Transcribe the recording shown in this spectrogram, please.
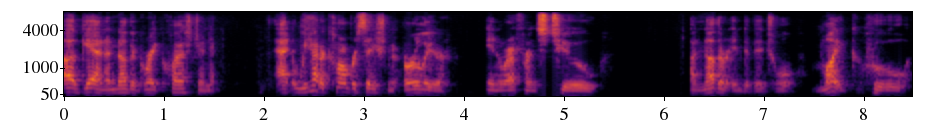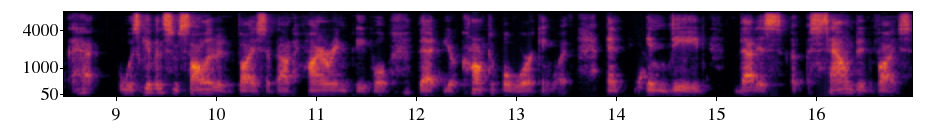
again, another great question. And we had a conversation earlier in reference to another individual, Mike, who ha- was given some solid advice about hiring people that you're comfortable working with. And yeah. indeed, that is uh, sound advice.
